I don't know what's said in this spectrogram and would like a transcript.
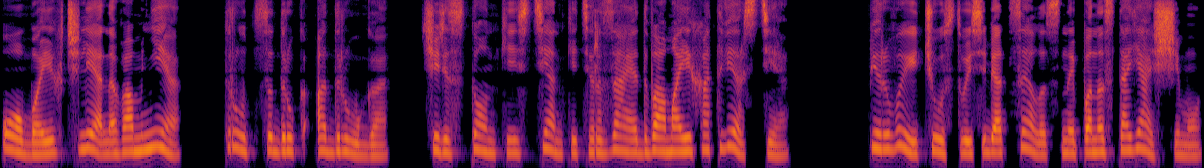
Оба их члена во мне трутся друг от друга, через тонкие стенки терзая два моих отверстия. Впервые чувствую себя целостной по-настоящему.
